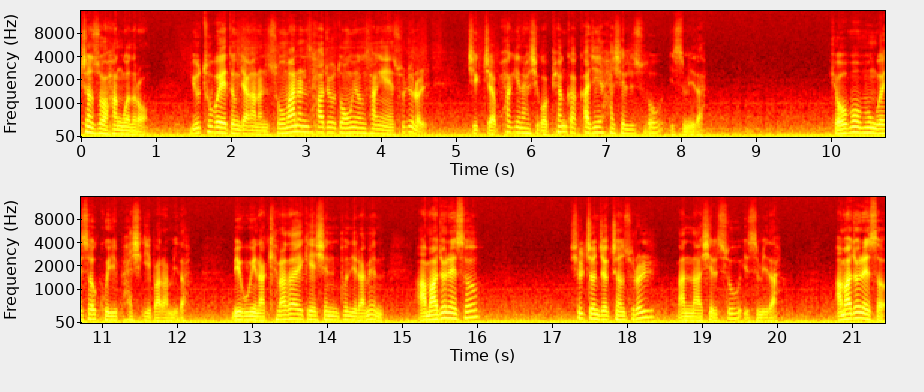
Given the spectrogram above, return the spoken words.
천수 한 권으로 유튜브에 등장하는 수많은 사주 동영상의 수준을 직접 확인하시고 평가까지 하실 수도 있습니다. 교보문고에서 구입하시기 바랍니다. 미국이나 캐나다에 계신 분이라면 아마존에서 실전적 천수를 만나실 수 있습니다. 아마존에서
